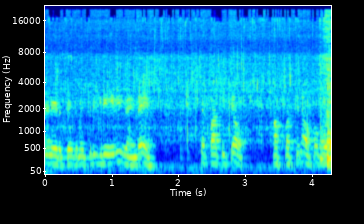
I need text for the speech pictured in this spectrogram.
ഞാൻ എടുത്തേക്കുന്നത്. ഇത്തിരി ഗ്രേവി വേണ്ടേ? ചപ്പാത്തിക്കോ അപ്പത്തിനോ ഒക്കെ കൂടെ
